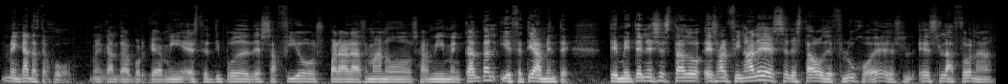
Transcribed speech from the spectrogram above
Me encanta este juego, me encanta porque a mí este tipo de desafíos para las manos a mí me encantan y efectivamente te mete en ese estado, es al final es el estado de flujo, ¿eh? es, la zona.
